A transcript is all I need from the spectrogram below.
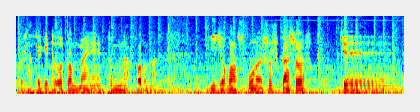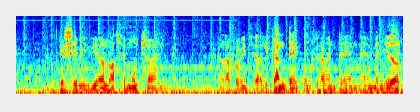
pues hace que todo tome, tome una forma. Y yo conozco uno de esos casos que, que se vivió no hace mucho en, en la provincia de Alicante, concretamente en, en Benidorm.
